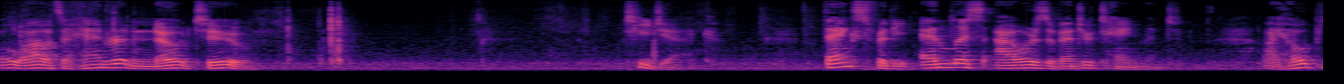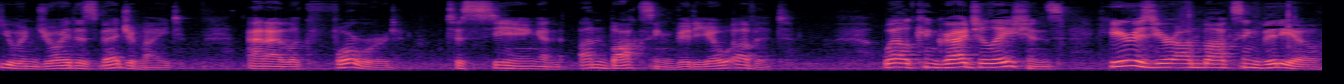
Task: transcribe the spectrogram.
Oh wow, it's a handwritten note too. TJAC. Thanks for the endless hours of entertainment. I hope you enjoy this Vegemite, and I look forward to seeing an unboxing video of it. Well, congratulations. Here is your unboxing video.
